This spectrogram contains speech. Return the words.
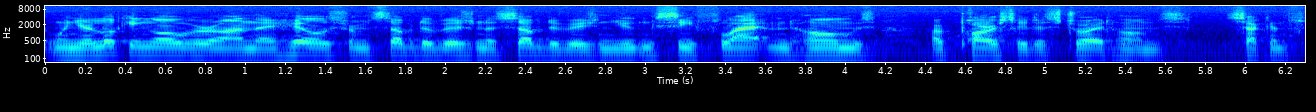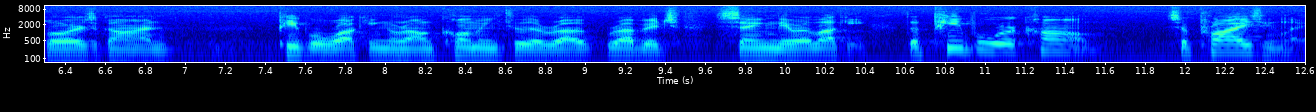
when you're looking over on the hills from subdivision to subdivision, you can see flattened homes or partially destroyed homes. Second floor is gone. People walking around combing through the rubbish, saying they were lucky. The people were calm, surprisingly.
